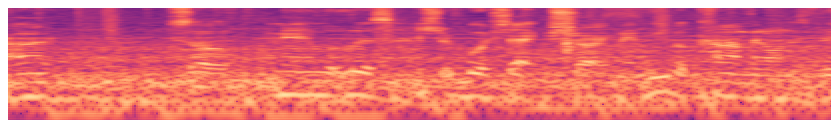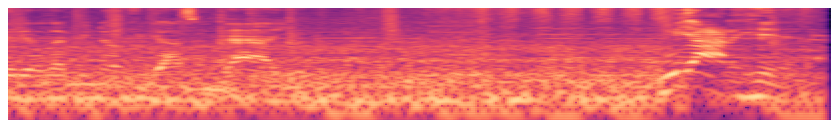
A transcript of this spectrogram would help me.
Right? So man, look, listen, it's your boy Shaqq Shark, man. Leave a comment on this video. Let me know if you got some value. We out of here.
